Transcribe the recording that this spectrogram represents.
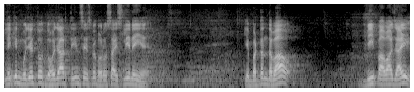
लेकिन मुझे तो 2003 से इस पर भरोसा इसलिए नहीं है कि बटन दबाओ, बीप आवाज़ आई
